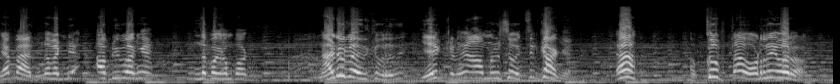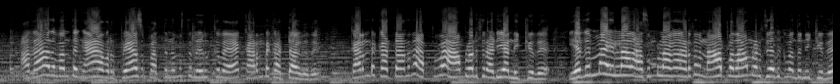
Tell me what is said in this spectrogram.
ஏப்பா இந்த வண்டி அப்படி போங்க. இந்த பக்கம் போங்க. நடுவில் எதுக்கு வருது? ஏற்கனவே ஆம்புலன்ஸ் வச்சிருக்காங்க. ஆ, கூப்பிட்டா உடனே வரும். அதாவது வந்துங்க அவர் பேச பத்து நிமிஷத்துல இருக்கவே கரண்ட் கட் ஆகுது. கரண்ட் கட் ஆனது அப்பவே ஆம்புலன்ஸ் ரெடியா நிக்குது. எதுவுமே இல்லாத அசம்பிள் ஆக இடத்துல நாற்பது ஆம்புலன்ஸ் எதுக்கு வந்து நிக்குது?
